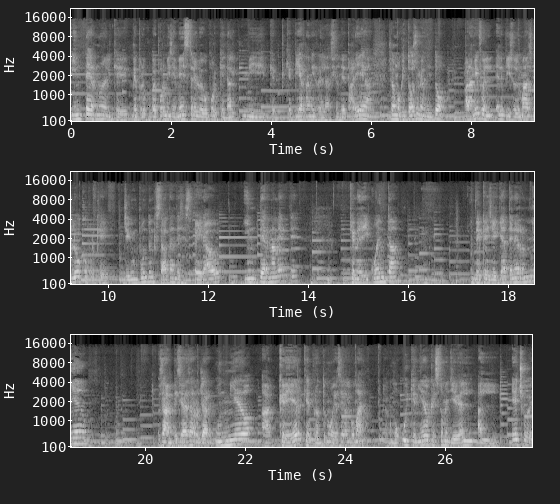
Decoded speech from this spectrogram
interno en el que me preocupé por mi semestre, luego por qué tal mi, que, que pierda mi relación de pareja, o sea, como que todo se me juntó. Para mí fue el, el episodio más loco porque llegué a un punto en que estaba tan desesperado internamente que me di cuenta de que llegué a tener miedo. O sea, empecé a desarrollar un miedo a creer que de pronto me voy a hacer algo mal. O sea, como, uy, qué miedo que esto me lleve al, al hecho de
